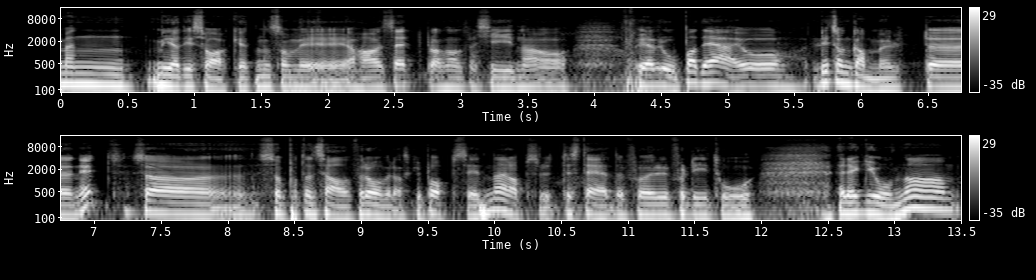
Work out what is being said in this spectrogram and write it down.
men, mye av de svakhetene som vi har sett, bl.a. fra Kina og, og, i Europa, det er jo litt sånn gammelt eh, nytt. Så, så potensialet for å overraske på oppsiden er absolutt til stede for, for de to regionene. og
